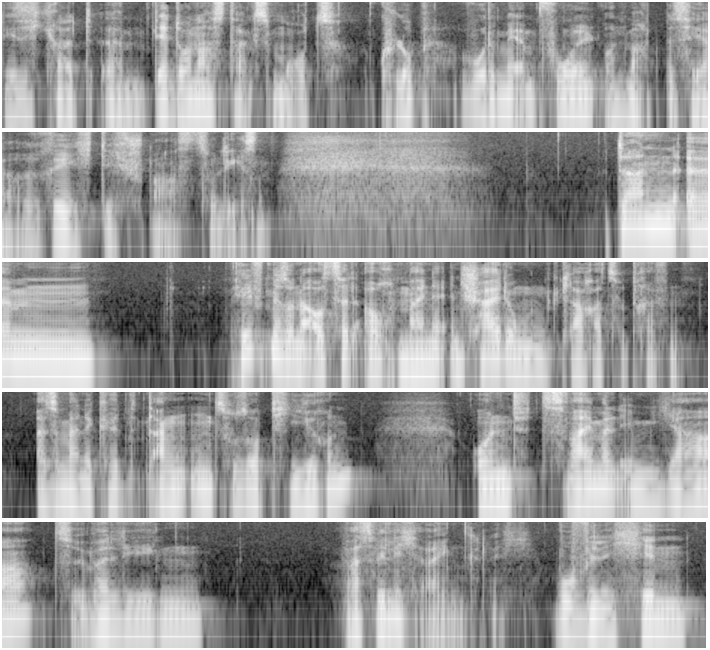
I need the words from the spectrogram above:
lese ich gerade ähm, Der Donnerstagsmordsclub, wurde mir empfohlen und macht bisher richtig Spaß zu lesen dann ähm, hilft mir so eine Auszeit auch, meine Entscheidungen klarer zu treffen. Also meine Gedanken zu sortieren und zweimal im Jahr zu überlegen, was will ich eigentlich? Wo will ich hin?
